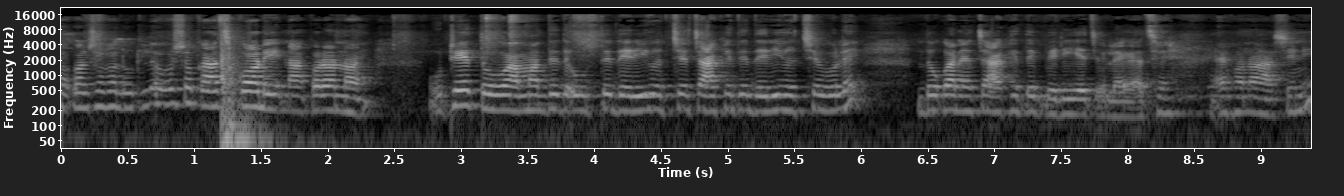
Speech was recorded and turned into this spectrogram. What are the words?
সকাল সকাল উঠলে অবশ্য কাজ করে, না করা নয়। উঠে তো আমাদের উঠতে দেরি হচ্ছে, চা খেতে দেরি হচ্ছে বলে দোকানে চা খেতে বেরিয়ে চলে গেছে। এখনও আসেনি।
